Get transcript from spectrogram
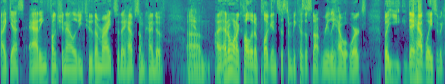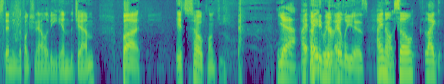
I guess, adding functionality to them, right? So they have some kind of um, yeah. I, I, don't want to call it a plug-in system because it's not really how it works, but you, they have ways of extending the functionality in the gem, but it's so clunky. Yeah, I, I, I agree. It really I, is. I know. So like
